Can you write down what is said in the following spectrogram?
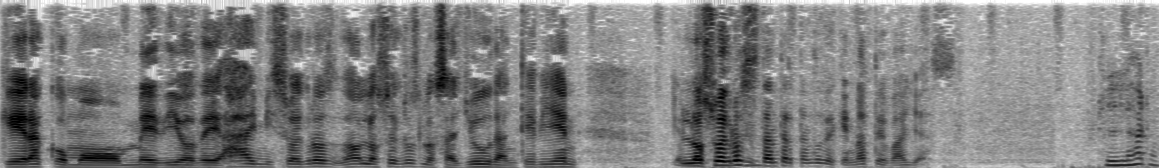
que era como medio de, ay, mis suegros, no, los suegros los ayudan, qué bien. Los suegros están tratando de que no te vayas. Claro.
